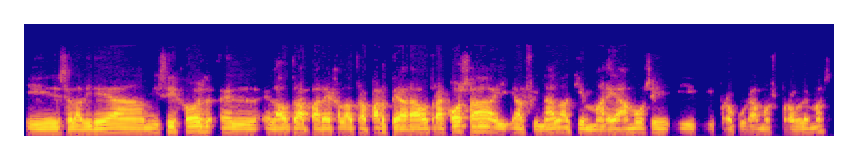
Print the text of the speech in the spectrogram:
y se la diré a mis hijos, el, la otra pareja, la otra parte hará otra cosa y, al final a quien mareamos y, procuramos problemas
